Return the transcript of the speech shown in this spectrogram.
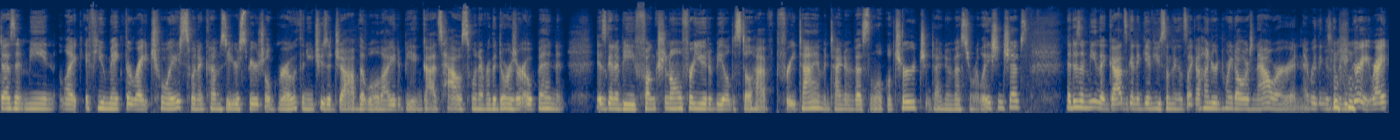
doesn't mean like if you make the right choice when it comes to your spiritual growth and you choose a job that will allow you to be in God's house whenever the doors are open and is going to be functional for you to be able to still have free time and time to invest in local church and time to invest in relationships. That doesn't mean that God's going to give you something that's like $120 an hour and everything is going to be great, right?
